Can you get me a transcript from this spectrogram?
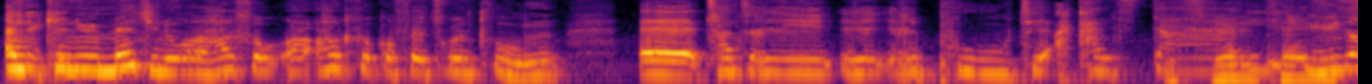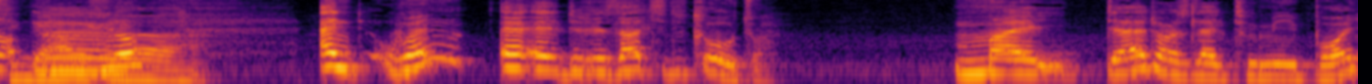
And can you imagine how hlo- how hlokofetse ko ntlong eh tshwantse re re re phuthe I can't study It's very tense you know you know? and when uh, uh, the results di tlo tswa my dad was like to me boy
